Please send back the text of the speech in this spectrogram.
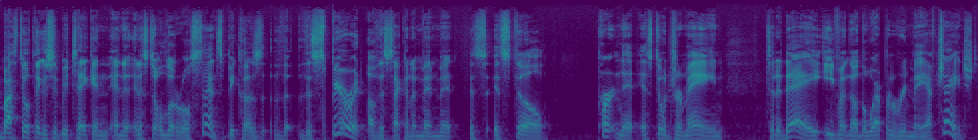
But I still think it should be taken in a, in a still literal sense because the, the spirit of the Second Amendment is, is still pertinent and still germane to today, even though the weaponry may have changed.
